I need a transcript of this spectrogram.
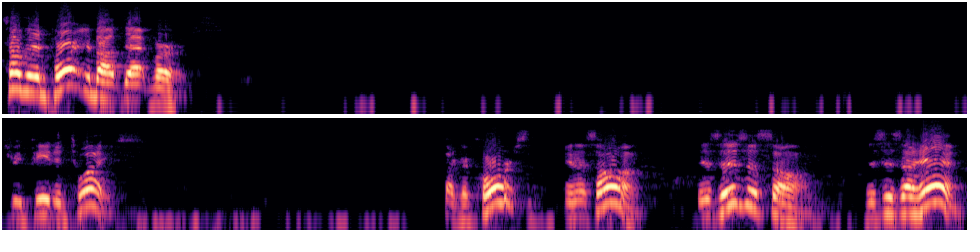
Something important about that verse. It's repeated twice. It's like a chorus in a song. This is a song. This is a hymn.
